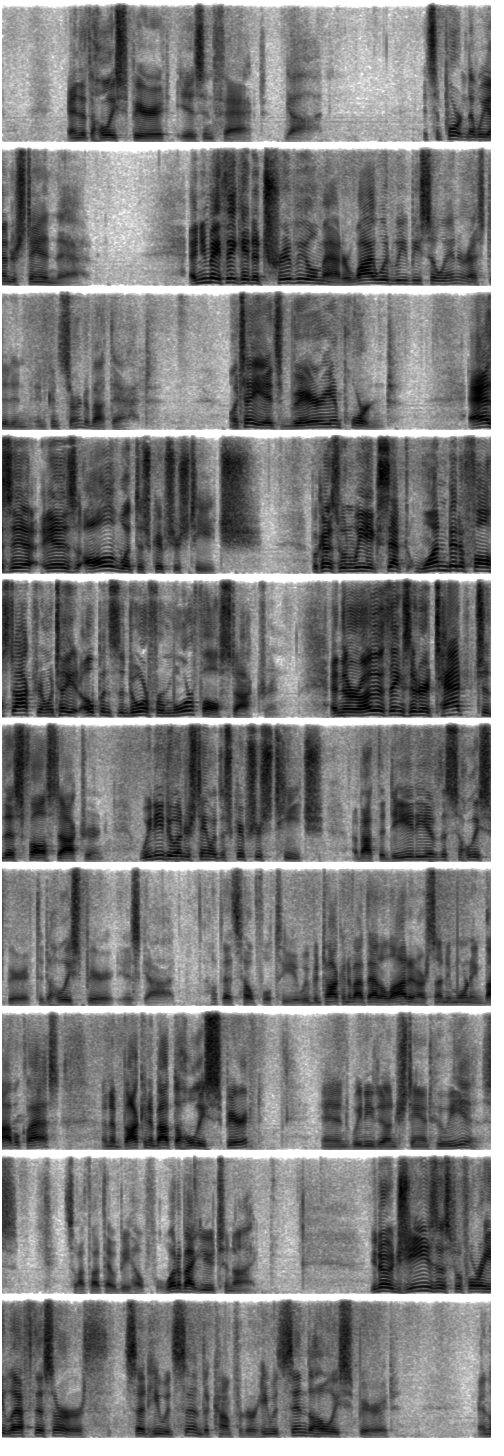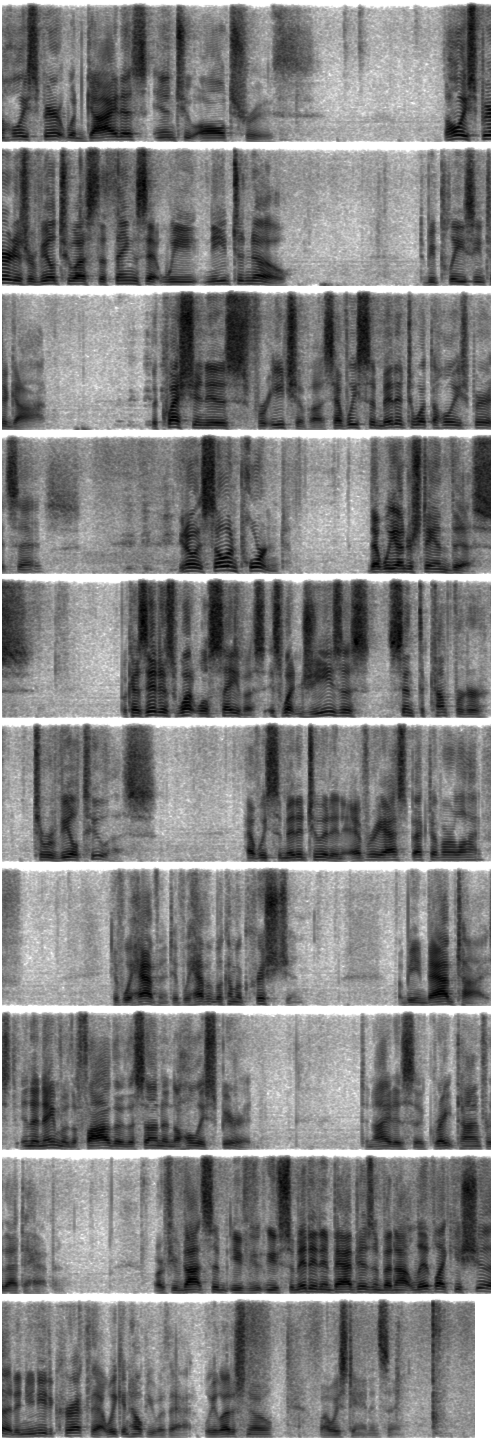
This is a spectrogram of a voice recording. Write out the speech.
and that the Holy Spirit is, in fact, God. It's important that we understand that. And you may think it a trivial matter. Why would we be so interested and, and concerned about that? I'll tell you, it's very important, as it is all of what the scriptures teach. Because when we accept one bit of false doctrine, we'll tell you it opens the door for more false doctrine. And there are other things that are attached to this false doctrine. We need to understand what the scriptures teach about the deity of the Holy Spirit, that the Holy Spirit is God. I hope that's helpful to you. We've been talking about that a lot in our Sunday morning Bible class, and I'm talking about the Holy Spirit, and we need to understand who He is. So I thought that would be helpful. What about you tonight? You know, Jesus, before he left this earth, said he would send the Comforter, he would send the Holy Spirit, and the Holy Spirit would guide us into all truth. The Holy Spirit has revealed to us the things that we need to know to be pleasing to God. The question is for each of us have we submitted to what the Holy Spirit says? You know, it's so important that we understand this because it is what will save us. It's what Jesus sent the Comforter to reveal to us. Have we submitted to it in every aspect of our life? If we haven't, if we haven't become a Christian, being baptized in the name of the Father, the Son, and the Holy Spirit, tonight is a great time for that to happen. Or if you've not if you've submitted in baptism but not lived like you should, and you need to correct that, we can help you with that. Will you let us know while we stand and sing?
